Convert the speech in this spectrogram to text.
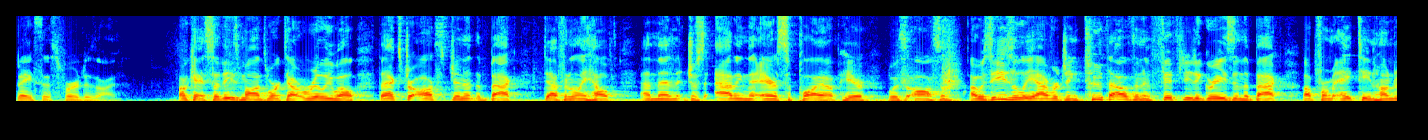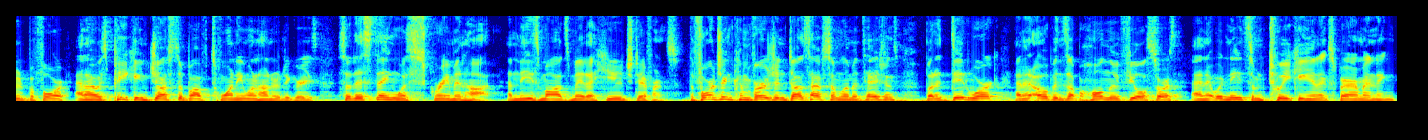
basis for a design. Okay, so these mods worked out really well. The extra oxygen at the back definitely helped, and then just adding the air supply up here was awesome. I was easily averaging 2050 degrees in the back, up from 1800 before, and I was peaking just above 2100 degrees. So this thing was screaming hot, and these mods made a huge difference. The forging conversion does have some limitations, but it did work, and it opens up a whole new fuel source, and it would need some tweaking and experimenting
